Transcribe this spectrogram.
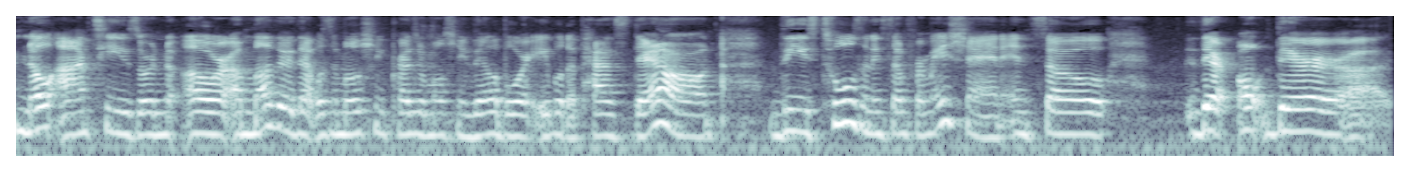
no aunties or or a mother that was emotionally present, emotionally available, or able to pass down these tools and this information, and so their their uh,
